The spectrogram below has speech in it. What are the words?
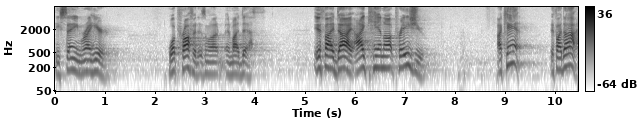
he's saying right here, What profit is in my death? If I die, I cannot praise you. I can't if I die.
